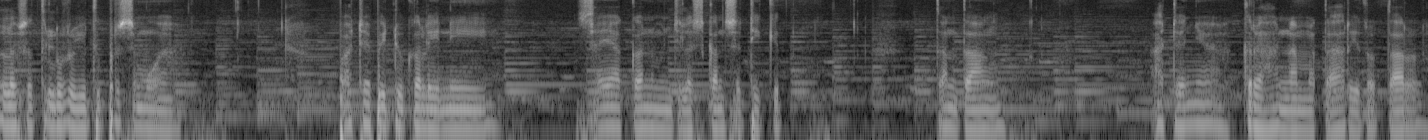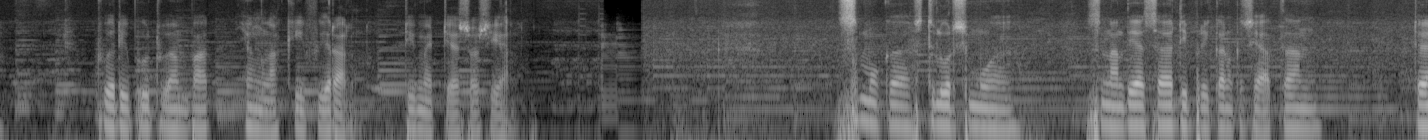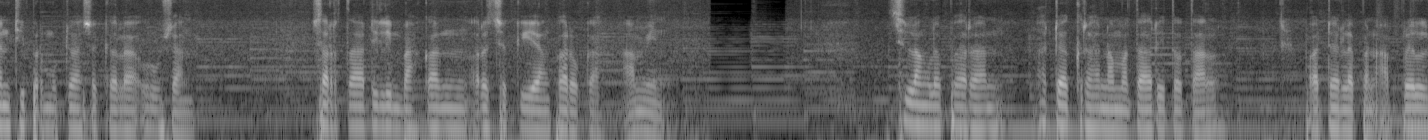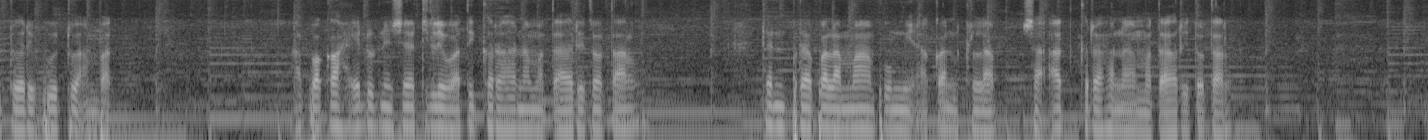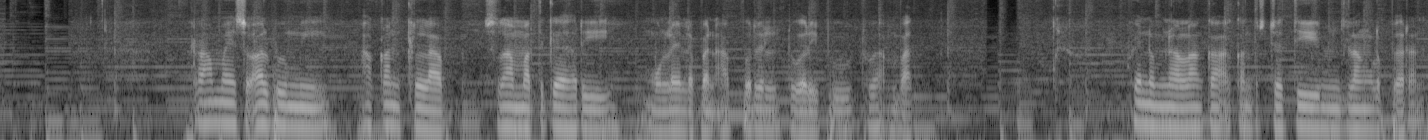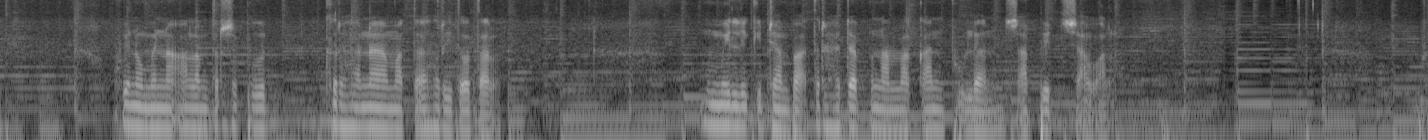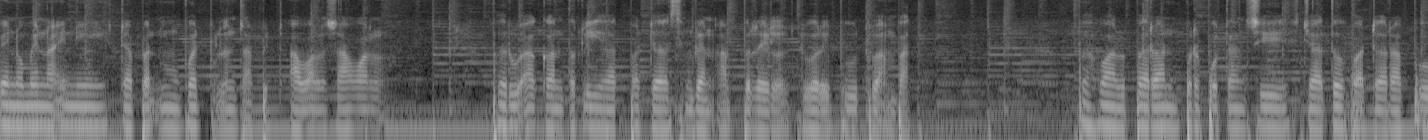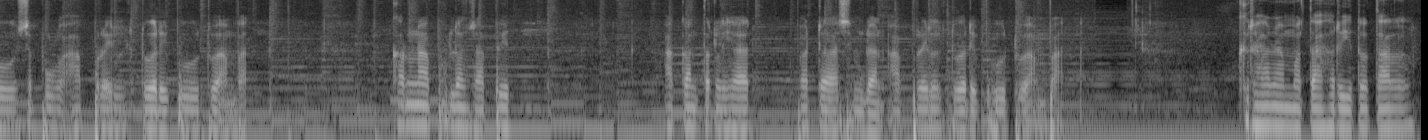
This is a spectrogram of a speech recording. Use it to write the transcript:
Halo seluruh youtuber semua. Pada video kali ini Saya akan menjelaskan sedikit Tentang Adanya gerhana matahari total 2024 yang lagi viral di media sosial. Semoga sedulur semua senantiasa diberikan kesehatan dan dipermudah segala urusan serta dilimpahkan rezeki yang barokah. Amin. Jelang lebaran ada gerhana matahari total pada 8 April 2024 apakah Indonesia dilewati gerhana matahari total? Dan berapa lama bumi akan gelap saat gerhana matahari total ramai soal bumi akan gelap selama tiga hari mulai 8 April 2024 fenomena langka akan terjadi menjelang lebaran. Fenomena alam tersebut gerhana matahari total. Memiliki dampak terhadap penampakan bulan sabit syawal Fenomena ini dapat membuat bulan sabit awal Syawal baru akan terlihat pada 9 April 2024 bahwa lebaran berpotensi jatuh pada Rabu 10 April 2024 karena bulan sabit akan terlihat pada 9 April 2024 gerhana matahari total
